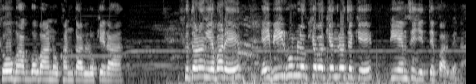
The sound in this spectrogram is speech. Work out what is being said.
সৌভাগ্যবান ওখানকার লোকেরা। সুতরাং এবারে এই বীরভূম লোকসভা কেন্দ্র থেকে টিএমসি জিততে পারবে না।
